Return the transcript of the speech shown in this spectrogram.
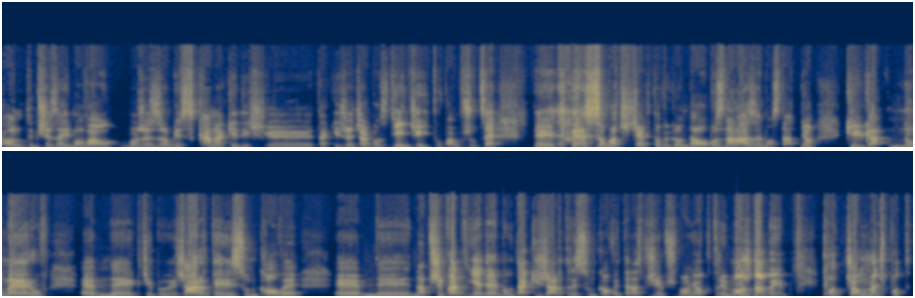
On tym się zajmował. Może zrobię skana kiedyś takiej rzeczy albo zdjęcie i tu wam wrzucę. Zobaczycie, jak to wyglądało, bo znalazłem ostatnio kilka numerów, gdzie były żarty rysunkowe. Na przykład jeden był taki żart rysunkowy, teraz mi się przypomniał, który można by podciągnąć pod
